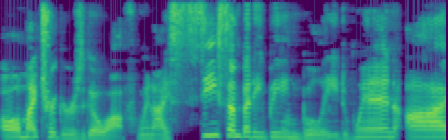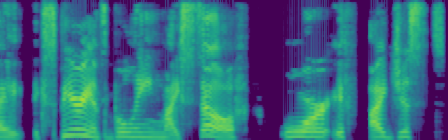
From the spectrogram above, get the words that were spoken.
all my triggers go off. When I see somebody being bullied, when I experience bullying myself, or if I just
